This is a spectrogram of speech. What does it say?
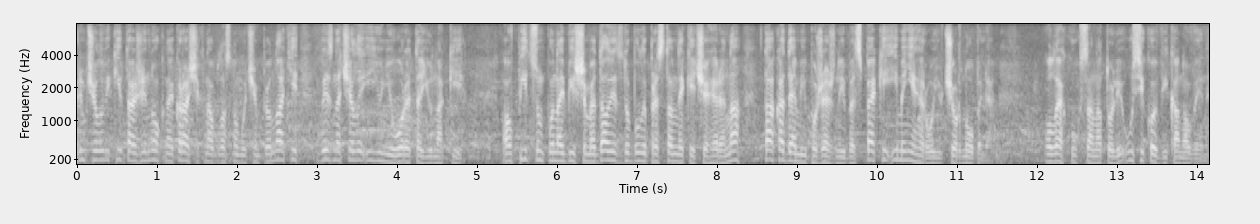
Крім чоловіків та жінок, найкращих на обласному чемпіонаті визначили і юніори та юнаки. А в підсумку найбільше медалей здобули представники Чигирина та Академії пожежної безпеки імені Героїв Чорнобиля. Олег Кукс, Анатолій Усіков, Віка Новини.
